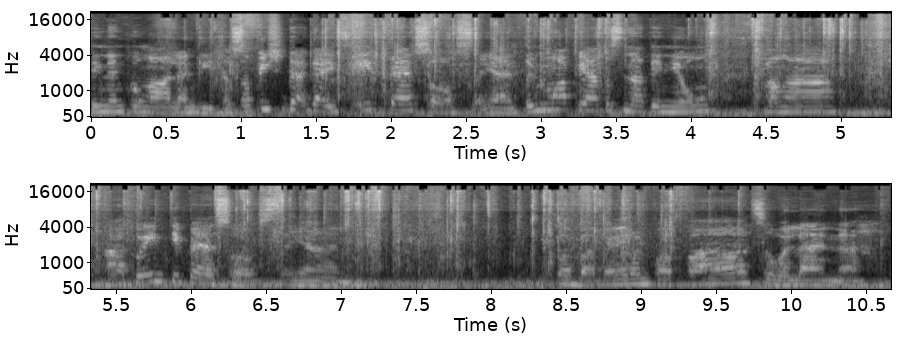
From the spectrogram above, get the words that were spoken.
Tingnan ko nga lang dito. So, fish da guys, 8 pesos. Ayan. Ito yung mga piatos natin yung mga ah, 20 pesos. Ayan. Pa ba? Meron pa ba? So, wala na.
